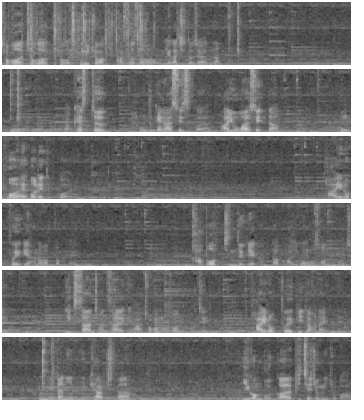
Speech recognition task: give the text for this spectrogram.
저거 저거 저거 종이 조각도 다 써서 얘가 지도자였나? 나 퀘스트 한두 개는 할 수 있을 거야. 아 요거 할 수 있다. 공포 해거리 듣골. 바이로크에게 하나밖에 없네. 갑옷 진드기에 각각? 아 이건 어디서 얻는 거지? 익산 전사에게 아 저건 어디서 얻는 거지? 바이로크의 기도 하나 있네. 일단 이, 이렇게 합시다. 이건 뭘까요? 빛의 종이 조각.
